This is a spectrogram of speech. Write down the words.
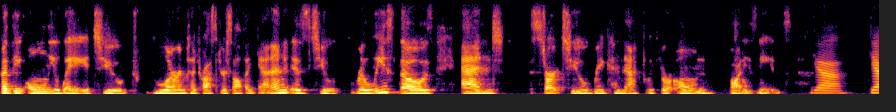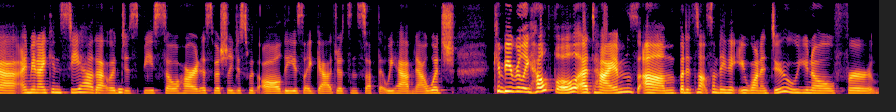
but the only way to learn to trust yourself again is to release those and start to reconnect with your own body's needs. Yeah. Yeah, I mean, I can see how that would just be so hard, especially just with all these like gadgets and stuff that we have now, which can be really helpful at times. Um, but it's not something that you want to do, you know, for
